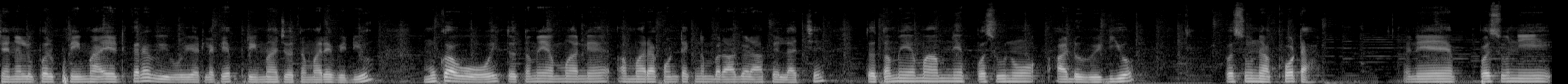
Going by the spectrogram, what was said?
ચેનલ ઉપર ફ્રીમાં એડ કરાવવી હોય, એટલે કે ફ્રીમાં જો તમારે વીડિયો મુકાવવો હોય, તો તમે અમાને, અમારા કોન્ટેક નંબર આગળ આપેલા જ છે. તો તમે એમાં અમને પશુનો આડો વીડિયો પશુના ફોટા. અને પશુની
